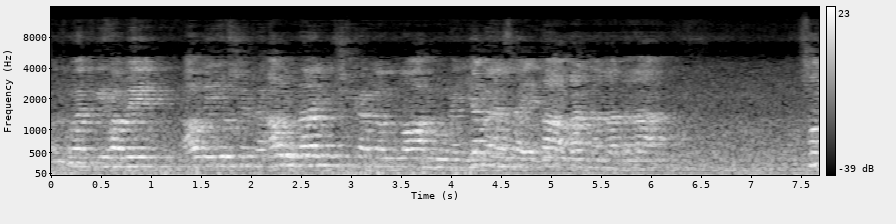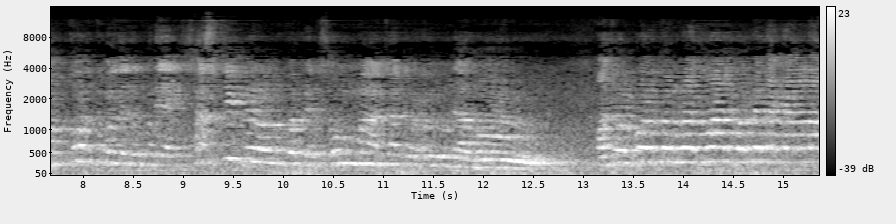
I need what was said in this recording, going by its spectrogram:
অথবা কি হবে? আউলি ইউসিক আউলা ইউসিকাত আল্লাহু ইকাবান আল্লাহ তাআলা তোমাদের উপরে এক শাস্তি প্রেরণ করবেন সুম্মা তাদউলাহু। অতঃপর তোমরা দোয়া করবে তাকে আল্লাহ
